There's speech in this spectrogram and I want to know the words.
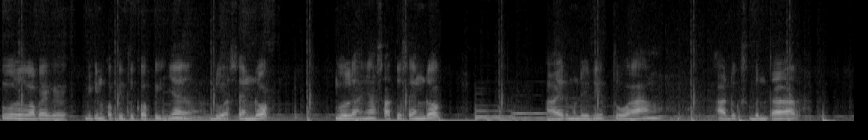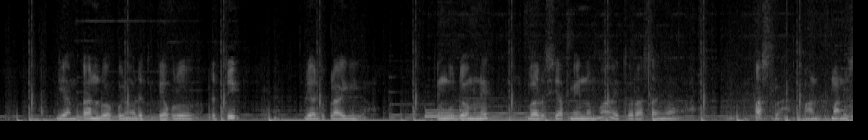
aku apa ya, bikin kopi itu kopinya 2 sendok gulanya satu sendok air mendidih tuang aduk sebentar. Diamkan 25 detik 30 detik. Diaduk lagi. Tunggu 2 menit baru siap minum. Ah itu rasanya pas lah. Man- manis.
